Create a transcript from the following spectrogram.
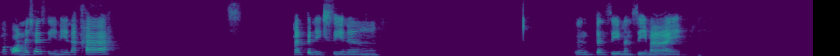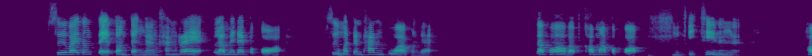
เมื่อก่อนไม่ใช่สีนี้นะคะ มันเป็นอีกสีหนึ่งเป็นสีเหมันสีไม้ ซื้อไว้ตั้งแต่ตอนแต่งงานครั้งแรกแล้วไม่ได้ประกอบ ซื้อมันเป็นพันกว่าคนแหละ แล้วพอแบบเขามาประกอบอีกทีหนึ่งอะ พอ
